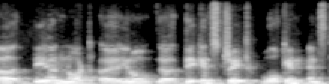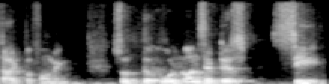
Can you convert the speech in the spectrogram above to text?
uh, they are not, uh, you know, uh, they can straight walk in and start performing. So the whole concept is see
